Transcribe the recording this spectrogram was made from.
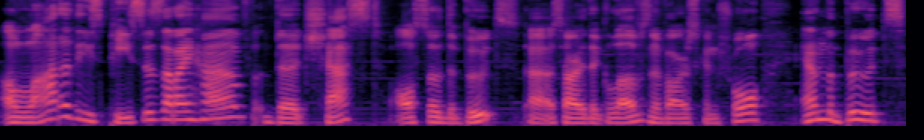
A lot of these pieces that I have the chest also the boots uh, sorry the gloves Navarre's control and the boots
